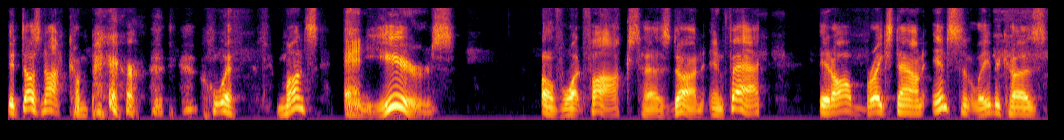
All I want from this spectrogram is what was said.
it does not compare with months and years of what Fox has done. In fact, it all breaks down instantly because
